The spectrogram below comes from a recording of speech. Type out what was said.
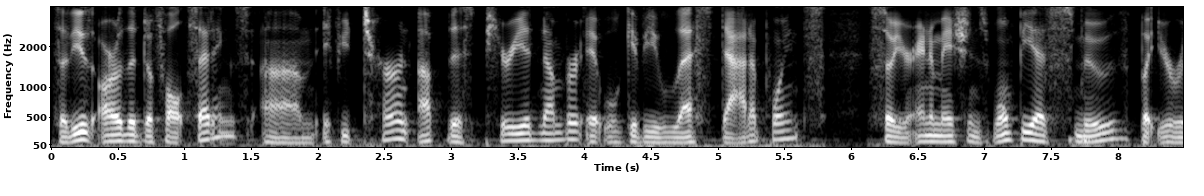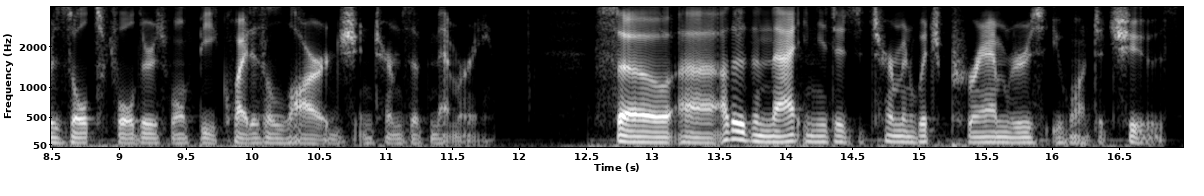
So these are the default settings. Um, if you turn up this period number, it will give you less data points. So your animations won't be as smooth, but your results folders won't be quite as large in terms of memory. So uh, other than that, you need to determine which parameters you want to choose.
